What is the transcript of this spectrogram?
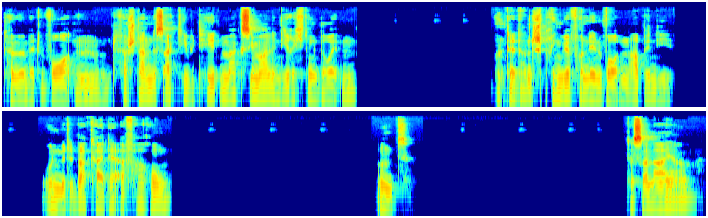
können wir mit Worten und Verstandesaktivitäten maximal in die Richtung deuten. Und dann springen wir von den Worten ab in die Unmittelbarkeit der Erfahrung. Und das Alaya,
